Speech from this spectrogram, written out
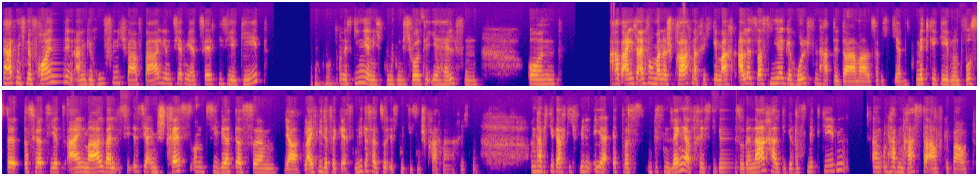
da hat mich eine Freundin angerufen, ich war auf Bali und sie hat mir erzählt, wie es ihr geht. Mhm. Und es ging ihr nicht gut und ich wollte ihr helfen. Und habe eigentlich einfach mal eine Sprachnachricht gemacht. Alles, was mir geholfen hatte damals, habe ich ihr mitgegeben und wusste, das hört sie jetzt einmal, weil sie ist ja im Stress und sie wird das ähm, ja gleich wieder vergessen, wie das halt so ist mit diesen Sprachnachrichten. Und habe ich gedacht, ich will eher etwas ein bisschen längerfristiges oder nachhaltigeres mitgeben ähm, und habe ein Raster aufgebaut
